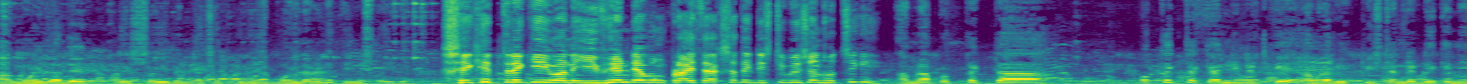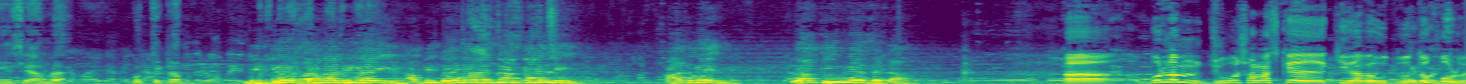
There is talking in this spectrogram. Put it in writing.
আর মহিলাদের দেড়শো ইভেন্ট আছে পুরুষ মহিলা মিলে তিনশো ইভেন্ট সেক্ষেত্রে কি মানে ইভেন্ট এবং প্রাইস একসাথে ডিস্ট্রিবিউশন হচ্ছে কি? আমরা প্রত্যেকটা প্রত্যেকটা ক্যান্ডিডেটকে আমরা ভিক্টরি স্ট্যান্ডে ডেকে নিয়ে এসে আমরা প্রত্যেকটা হাঁটবেন ওয়াকিং রেস এটা। আহ, বললাম যুব সমাজকে কীভাবে উদ্বুদ্ধ যুব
